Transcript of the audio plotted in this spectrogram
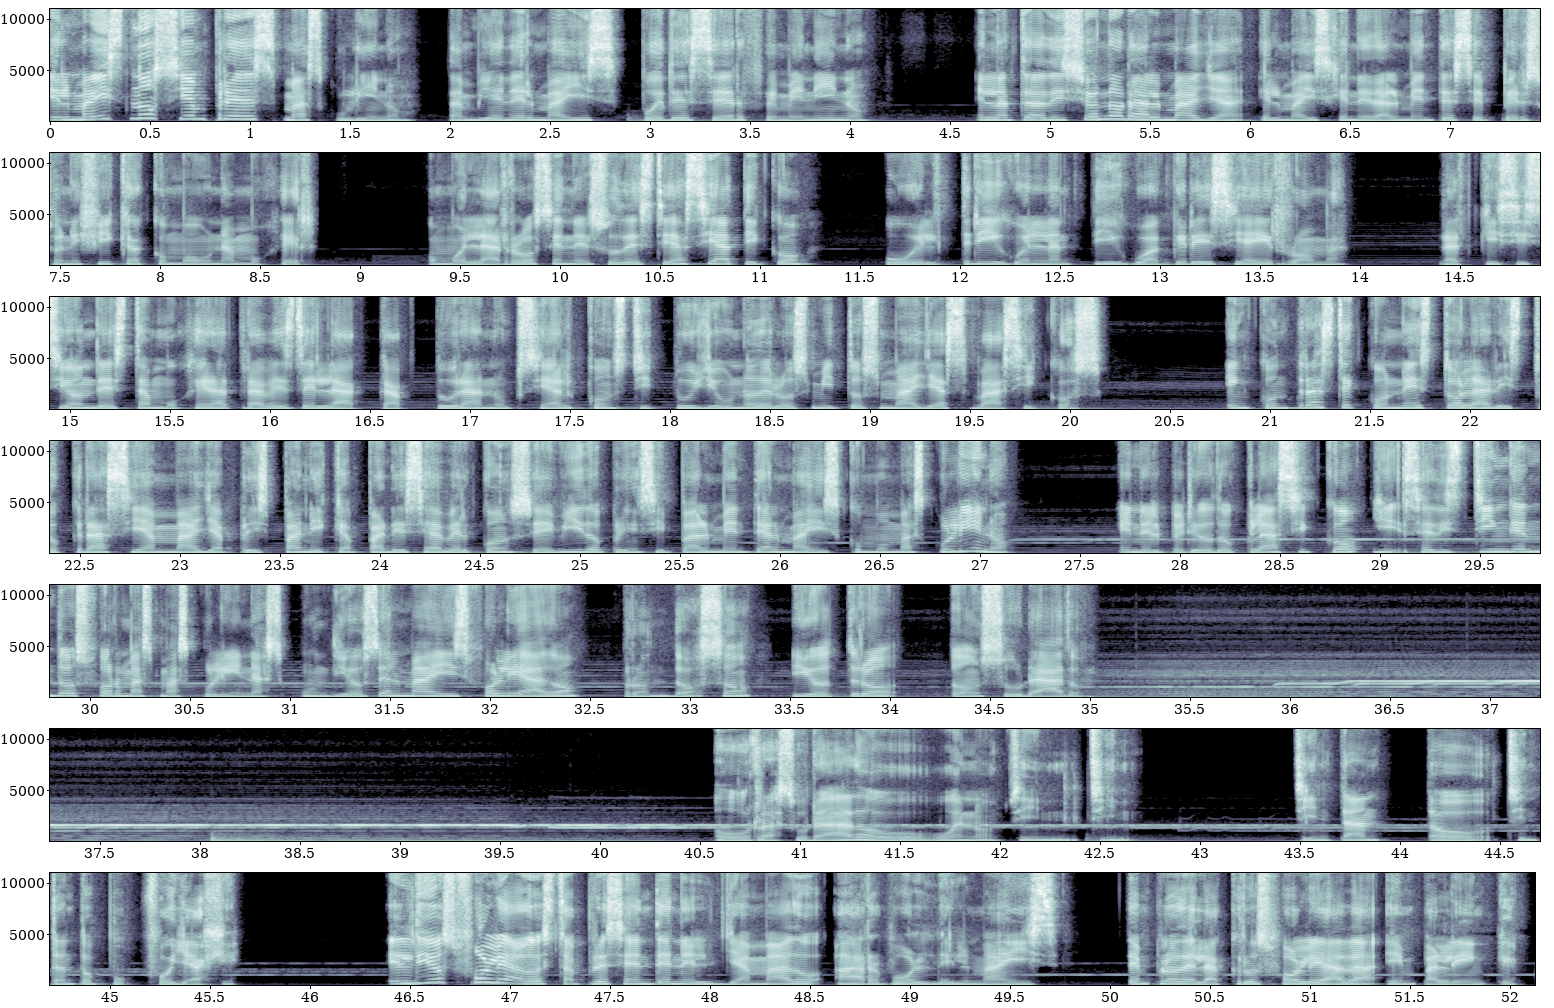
El maíz no siempre es masculino, también el maíz puede ser femenino. En la tradición oral maya, el maíz generalmente se personifica como una mujer, como el arroz en el sudeste asiático o el trigo en la antigua Grecia y Roma. La adquisición de esta mujer a través de la captura nupcial constituye uno de los mitos mayas básicos. En contraste con esto, la aristocracia maya prehispánica parece haber concebido principalmente al maíz como masculino, en el periodo clásico se distinguen dos formas masculinas, un dios del maíz foliado, frondoso, y otro tonsurado. O rasurado, o bueno, sin, sin, tanto, sin tanto follaje. El dios foliado está presente en el llamado árbol del maíz, templo de la cruz foliada en Palenque.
